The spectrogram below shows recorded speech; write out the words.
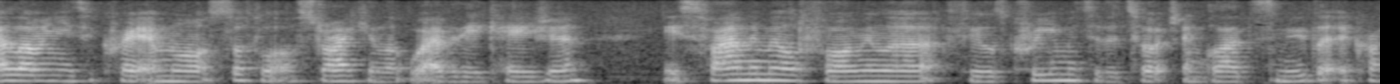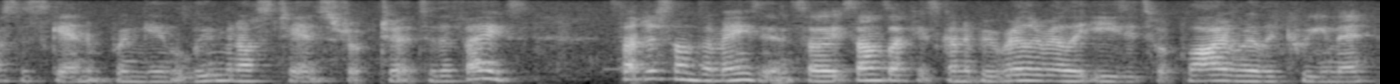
allowing you to create a more subtle or striking look whatever the occasion. Its finely milled formula feels creamy to the touch and glides smoothly across the skin, bringing luminosity and structure to the face. So that just sounds amazing. So it sounds like it's going to be really, really easy to apply, really creamy,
